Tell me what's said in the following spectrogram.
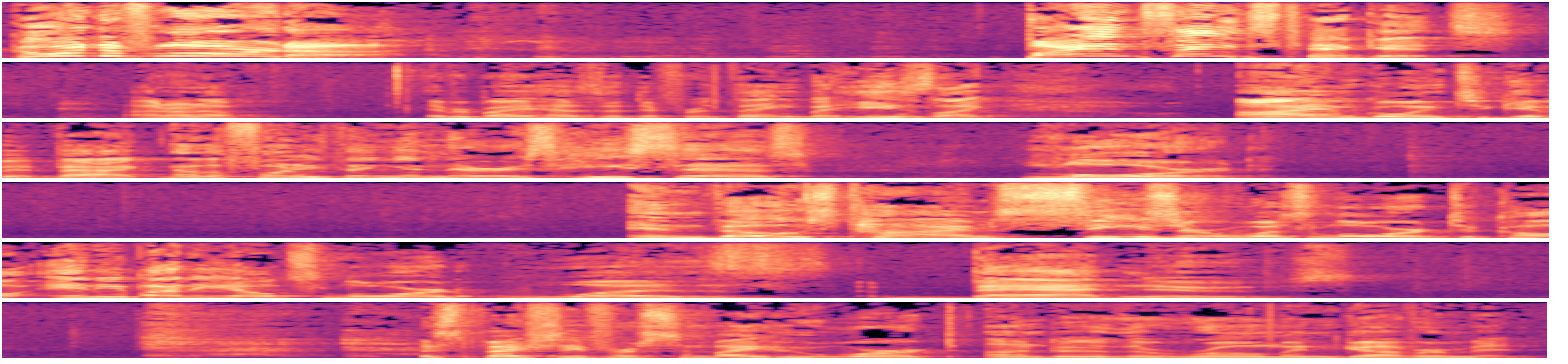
Going to Florida! Buying Saints tickets! I don't know. Everybody has a different thing, but he's like, I am going to give it back. Now, the funny thing in there is he says, Lord. In those times, Caesar was Lord. To call anybody else Lord was bad news especially for somebody who worked under the Roman government.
